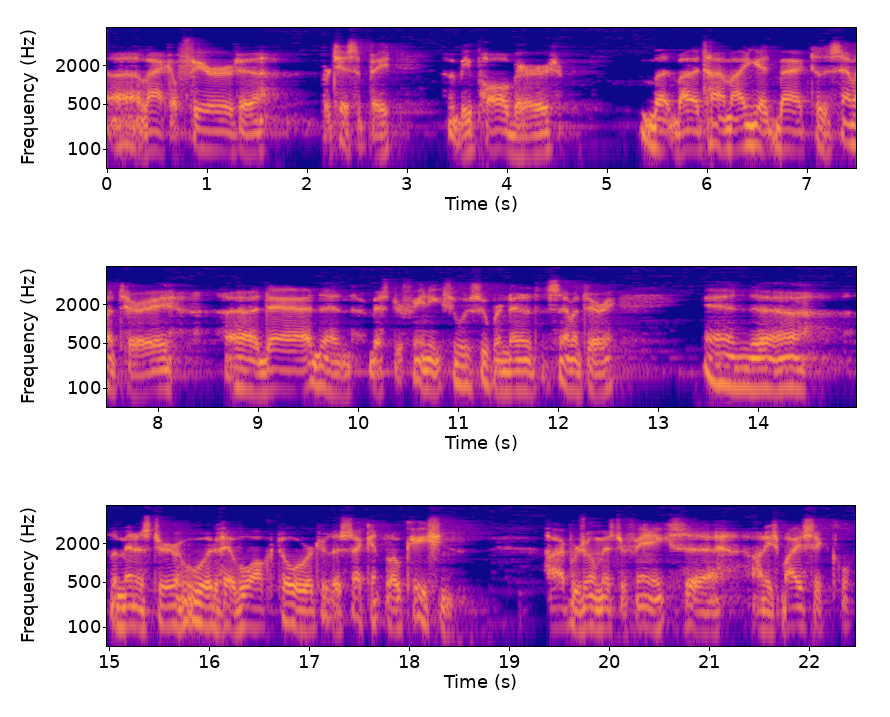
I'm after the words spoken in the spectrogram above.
uh, lack of fear to participate. Would be pallbearers. But by the time I get back to the cemetery, uh, Dad and Mr. Phoenix, who was superintendent of the cemetery, and uh, the minister would have walked over to the second location. I presume Mr. Phoenix, uh, on his bicycle,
